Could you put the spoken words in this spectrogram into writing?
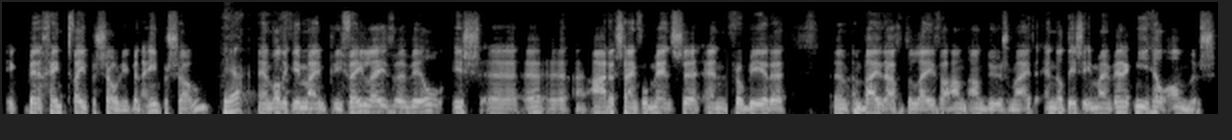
ik ben geen twee personen, ik ben één persoon. Ja. En wat ik in mijn privéleven wil, is uh, uh, aardig zijn voor mensen en proberen een bijdrage te leveren aan, aan duurzaamheid. En dat is in mijn werk niet heel anders.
